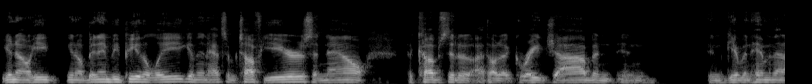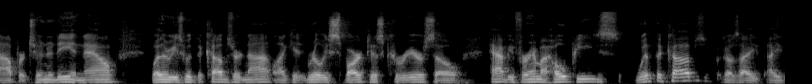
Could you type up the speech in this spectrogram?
you know, he, you know, been MVP of the league and then had some tough years. And now the Cubs did a, I thought a great job and in, in giving him that opportunity. And now whether he's with the Cubs or not, like it really sparked his career. So happy for him. I hope he's with the Cubs because I, I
